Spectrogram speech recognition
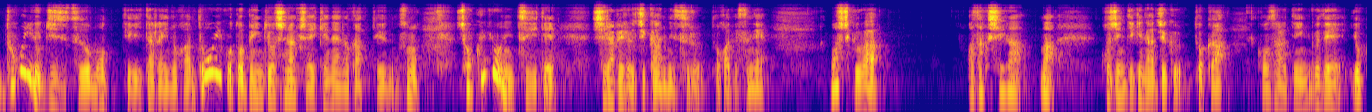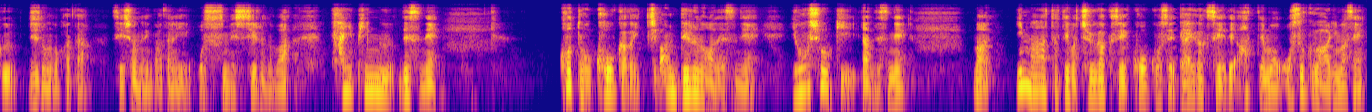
どういう技術を持っていたらいいのか、どういうことを勉強しなくちゃいけないのかっていうのを、その職業について調べる時間にするとかですね、もしくは私が、まあ、個人的な塾とかコンサルティングでよく児童の方、青少年の方にお勧めしているのはタイピングですね。こと効果が一番出るのはですね、幼少期なんですね。まあ、今、例えば中学生、高校生、大学生であっても遅くはありません。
